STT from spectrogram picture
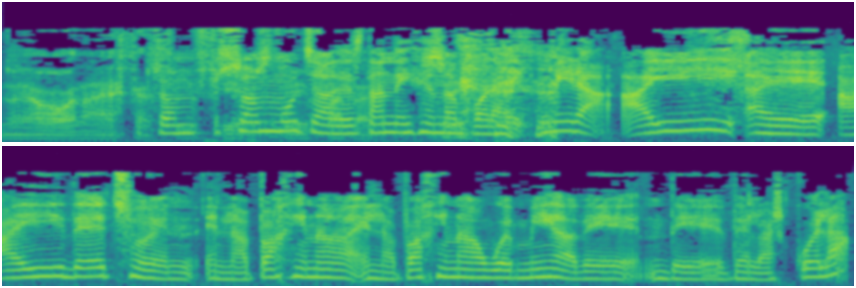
no hago de ejercicio. Son, muchas, están diciendo Sí. por ahí. Mira, hay, eh, hay de hecho en, en la página, en la página web mía de, de, de la escuela,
